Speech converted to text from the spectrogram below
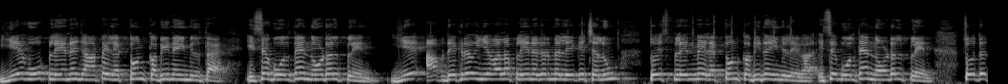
ये वो प्लेन है जहाँ पे इलेक्ट्रॉन कभी नहीं मिलता है। इसे बोलते हैं नोडल प्लेन ये आप देख रहे हो? ये वाला प्लेन अगर मैं लेके चलूँ तो इस प्लेन में इलेक्ट्रॉन कभी नहीं मिलेगा। इसे बोलते हैं नोडल प्लेन तो the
